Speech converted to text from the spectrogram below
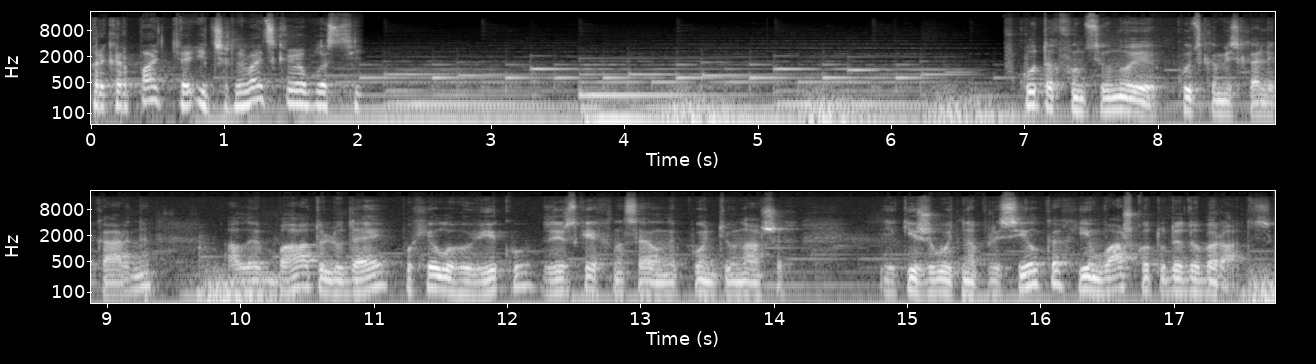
Прикарпаття і Чернівецької області. Кутах функціонує Кутська міська лікарня, але багато людей похилого віку з гірських населених пунктів наших, які живуть на присілках, їм важко туди добиратися.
